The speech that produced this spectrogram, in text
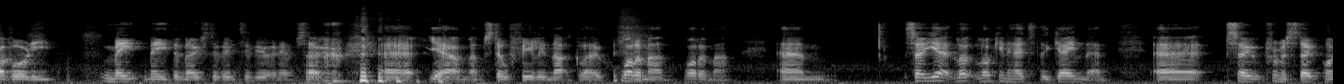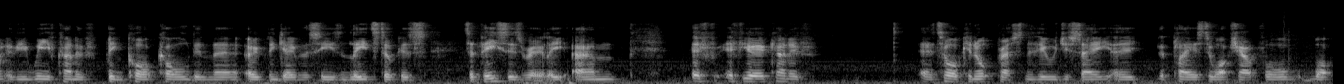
I've already made made the most of interviewing him. So uh, yeah, I'm, I'm, still feeling that glow. What a man! What a man! Um, so yeah, look, looking ahead to the game then. Uh, so from a Stoke point of view, we've kind of been caught cold in the opening game of the season. Leeds took us to pieces, really. Um, if if you're kind of uh, talking up Preston, who would you say uh, the players to watch out for? What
